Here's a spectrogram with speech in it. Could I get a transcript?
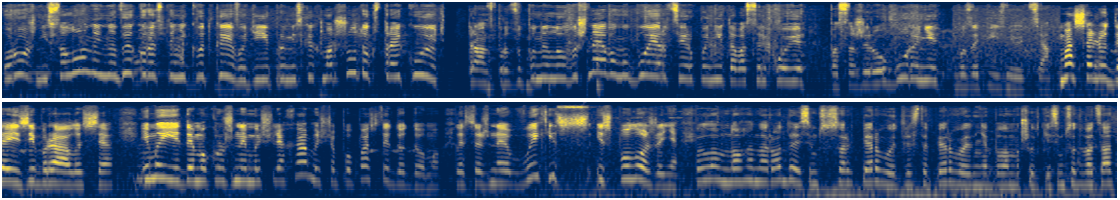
Порожні салони, невикористані квитки. Водії приміських маршруток страйкують. Транспорт зупинили у Вишневому, Боярці, Ірпені та Василькові. Пасажири обурені, бо запізнюються. Маса людей зібралося, і ми їдемо окружними шляхами, щоб попасти додому. Але це ж не вихід з- із положення. Было много народа, и 741 и 301 не было маршрутки, 720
